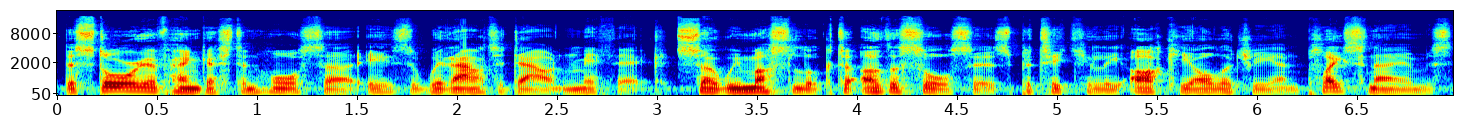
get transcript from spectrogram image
The story of Horsa is without a doubt mythic, so we must look to other sources, particularly archaeology and place names,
